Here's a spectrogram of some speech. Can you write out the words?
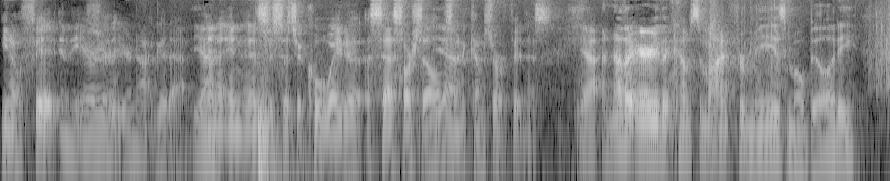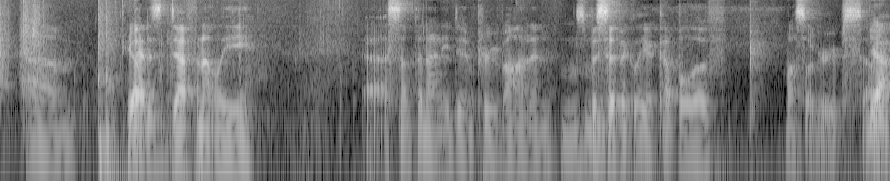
you know, fit in the area sure. that you're not good at. Yeah. And, and, it's just such a cool way to assess ourselves yeah. when it comes to our fitness. Yeah. Another area that comes to mind for me is mobility. Um, yep. That is definitely uh, something I need to improve on, and mm-hmm. specifically a couple of muscle groups. So, yeah.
